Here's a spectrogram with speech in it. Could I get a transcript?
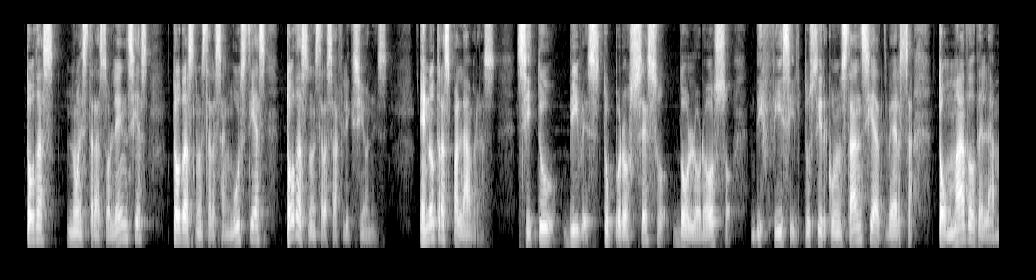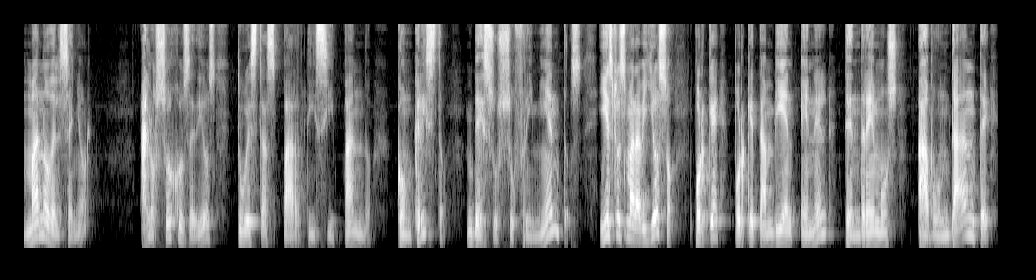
todas nuestras dolencias, todas nuestras angustias, todas nuestras aflicciones. En otras palabras, si tú vives tu proceso doloroso, difícil, tu circunstancia adversa, tomado de la mano del Señor, a los ojos de Dios tú estás participando con Cristo de sus sufrimientos. Y esto es maravilloso. ¿Por qué? Porque también en Él tendremos abundante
